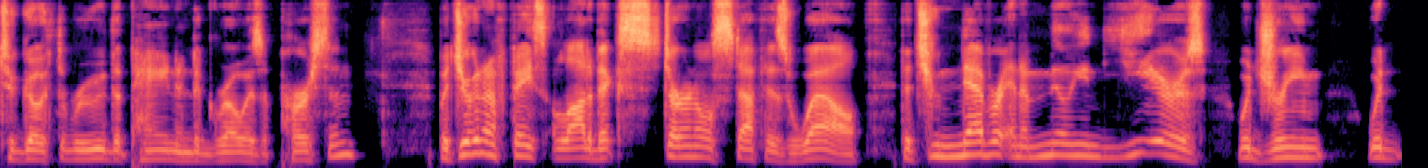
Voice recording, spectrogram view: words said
to go through the pain and to grow as a person. But you're going to face a lot of external stuff as well that you never in a million years would dream would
